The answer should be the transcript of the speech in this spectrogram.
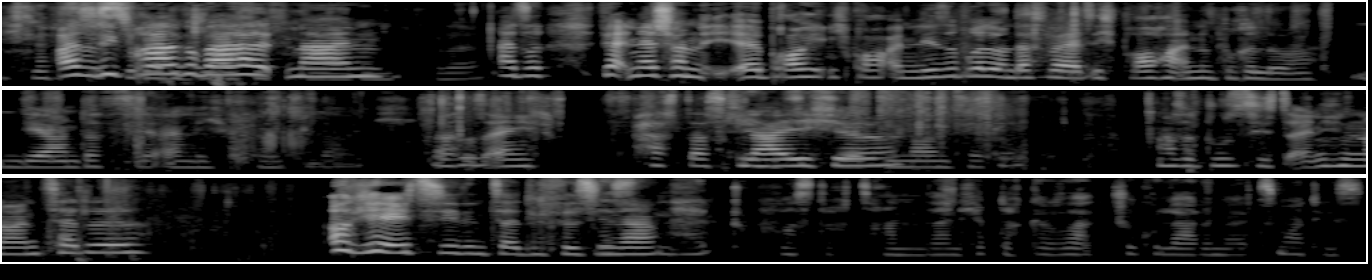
Ich glaub, Also die Frage war halt, nein. Oder? Also, wir hatten ja schon, äh, brauch ich, ich brauche eine Lesebrille und das war jetzt, ich brauche eine Brille. Ja, und das ist ja eigentlich voll gleich. Das ist eigentlich fast das Klingt Gleiche. Also, du siehst eigentlich einen neuen Zettel. Okay, ich ziehe den Zettel für Sina. nee, du musst doch dran sein. Ich habe doch gesagt, Schokolade mehr als Smarties.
